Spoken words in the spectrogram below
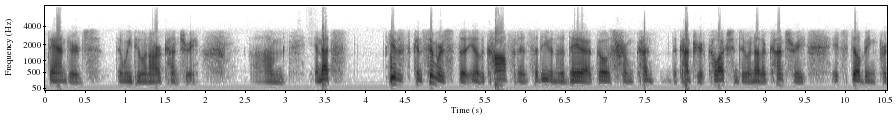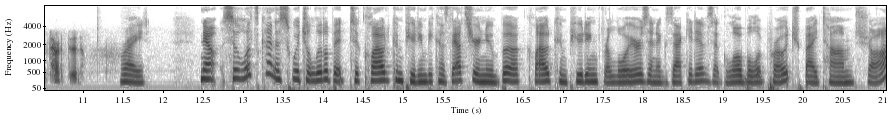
standards than we do in our country, um, and that gives consumers the you know the confidence that even if the data goes from con- the country of collection to another country, it's still being protected. Right. Now, so let's kind of switch a little bit to cloud computing because that's your new book, Cloud Computing for Lawyers and Executives: A Global Approach by Tom Shaw.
